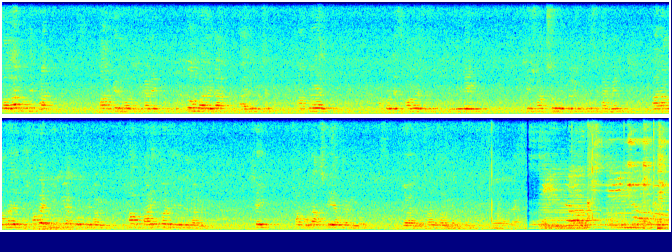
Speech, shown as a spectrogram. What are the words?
চলার পার্ক- পার্কের মধ্যে সেখানে উত্তম বাড়িরা আয়োজন করছেন। আপনারা আপনাদের সবাই মিলে সেই সৎসঙ্গগুলি উপস্থিত থাকবেন। আর আমরা যাতে সবাই ডিপিআর করতে পারি, সব বাড়িতে বাড়িতে যেতে পারি, সেই শপথ আজকেই আমরা নিব। জয়। সবাই ভালো থাকবেন।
